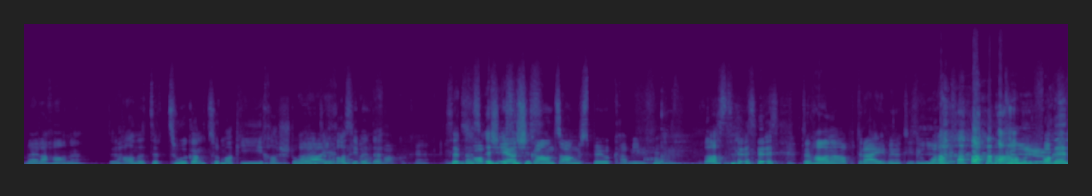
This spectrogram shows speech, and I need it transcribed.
Welcher Hahn? Der Hahn, der Zugang zur Magie kannst du Ah, eigentlich ja, quasi, wenn ah, der... fuck, okay. Es hat- Kopf, ist- ich hatte ein ganz anderes Bild gehabt in meinem Kopf. Was? Der abdrehen, bin ich so, Ja. wow. Ja. Nein, nein, nein,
